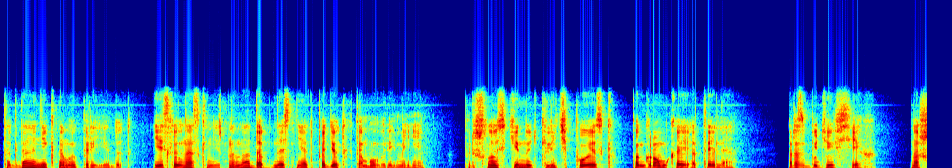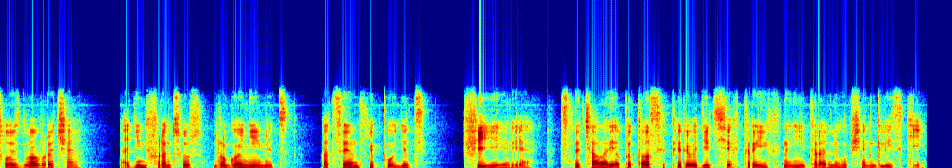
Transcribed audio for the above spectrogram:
тогда они к нам и приедут, если у нас, конечно, надобность не отпадет к тому времени. Пришлось кинуть клич поиск по громкой отеля. Разбудив всех. Нашлось два врача. Один француз, другой немец. Пациент японец. Феерия. Сначала я пытался переводить всех троих на нейтральный общий английский.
